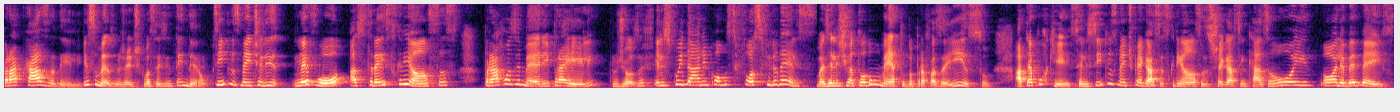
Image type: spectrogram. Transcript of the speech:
para casa dele. Isso mesmo, gente, que vocês entenderam. Simplesmente ele levou as três crianças para Rosemary e para ele, pro Joseph, eles cuidarem como se fosse filho deles. Mas ele tinha todo um método para fazer isso, até porque se ele simplesmente pegasse as crianças e chegasse em casa, oi, olha, bebês,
